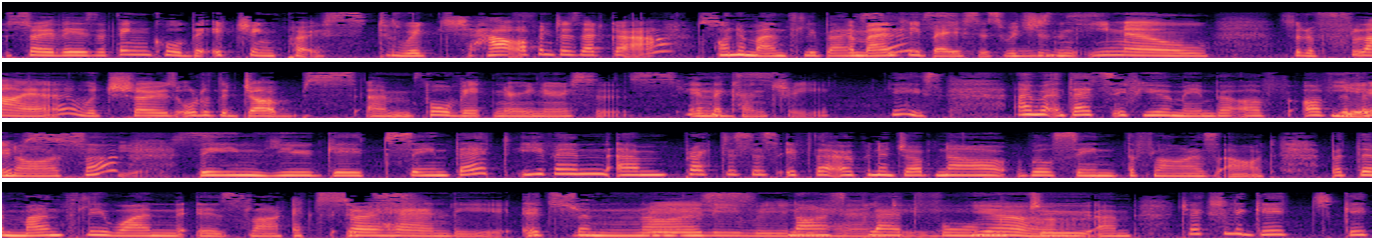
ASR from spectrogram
so there's a thing called the itching post, which how often does that go out? On a monthly basis. a monthly basis, which is an email sort of flyer which shows all of the jobs um, for veterinary nurses in the country. Yes. Um, that's if you're a member of, of the Yes, VNASA. yes. Then you get sent that. Even um, practices, if they open a job now, will send the flyers out. But the monthly one is like It's so handy. It's, a nice, really, really nice handy. platform yeah. to um, to actually get get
